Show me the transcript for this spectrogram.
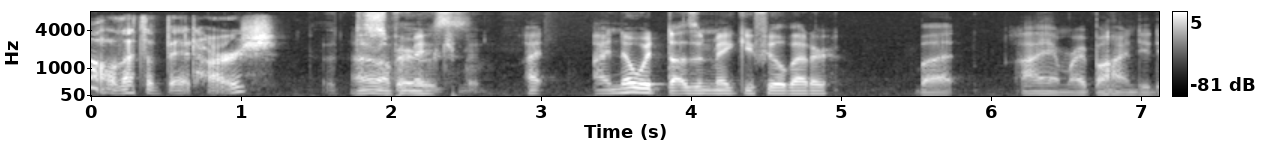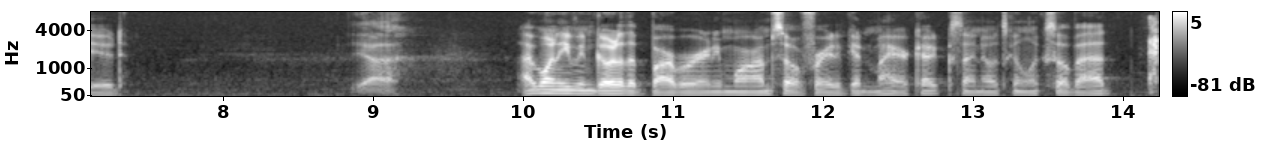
Oh, that's a bit harsh. A I don't know if it makes. I I know it doesn't make you feel better, but I am right behind you, dude. Yeah. I won't even go to the barber anymore. I'm so afraid of getting my hair cut because I know it's gonna look so bad.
